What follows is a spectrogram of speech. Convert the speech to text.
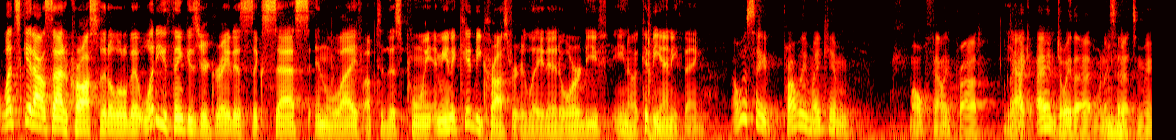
let's get outside of CrossFit a little bit. What do you think is your greatest success in life up to this point? I mean, it could be CrossFit related, or do you, you know, it could be anything. I would say probably make him my whole family proud. Yeah. Like, I, I enjoy that when they say that to me.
